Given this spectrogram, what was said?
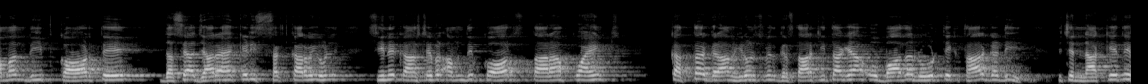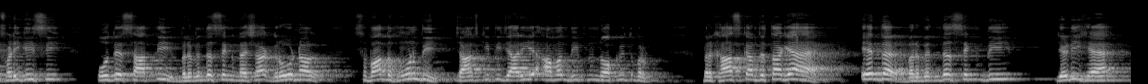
ਅਮਨਦੀਪ ਕੌਰ ਤੇ ਦੱਸਿਆ ਜਾ ਰਿਹਾ ਹੈ ਕਿਹੜੀ ਸਖਤ ਕਾਰਵਾਈ ਹੋਣੀ senior constable Amandeep Kaur 17.71 gram heroin ਸਮੇਤ ਗ੍ਰਿਫਤਾਰ ਕੀਤਾ ਗਿਆ। ਉਹ ਬਾਦਲ ਰੋਡ ਤੇ ਇੱਕ ਥਾਰ ਗੱਡੀ ਵਿੱਚ ਨਾਕੇ ਤੇ ਫੜੀ ਗਈ ਸੀ। ਉਹਦੇ ਸਾਥੀ ਬਲਵਿੰਦਰ ਸਿੰਘ ਨਸ਼ਾ ਗਰੋਹ ਨਾਲ ਸਬੰਧ ਹੋਣ ਦੀ ਜਾਂਚ ਕੀਤੀ ਜਾ ਰਹੀ ਹੈ। ਅਮਨਦੀਪ ਨੂੰ ਨੌਕਰੀ ਤੋਂ ਬਰ- ਬਰਖਾਸਤ ਕਰ ਦਿੱਤਾ ਗਿਆ ਹੈ। ਇਧਰ ਬਲਵਿੰਦਰ ਸਿੰਘ ਦੀ ਜਿਹੜੀ ਹੈ,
